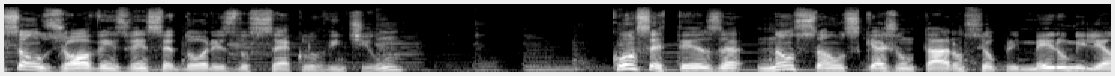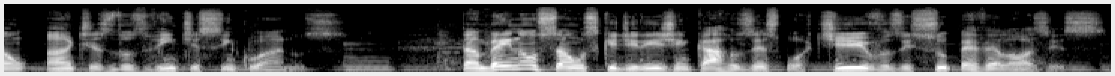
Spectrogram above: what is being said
são os jovens vencedores do século XXI? Com certeza não são os que ajuntaram seu primeiro milhão antes dos 25 anos. Também não são os que dirigem carros esportivos e supervelozes.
